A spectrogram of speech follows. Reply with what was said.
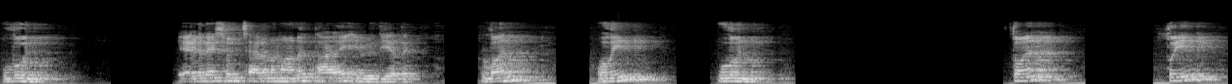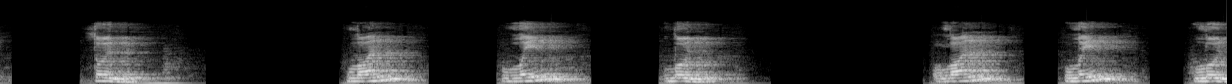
ലുൻ ഏകദേശ ഉച്ചാരണമാണ് താഴെ എഴുതിയത്. ലൊൻ ലിൻ ലുൻ ത്വൻ ത്വിൻ ത്വൻ. ലൊൻ ലിൻ ലുൻ ലൊൻ ലിൻ ലുൻ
